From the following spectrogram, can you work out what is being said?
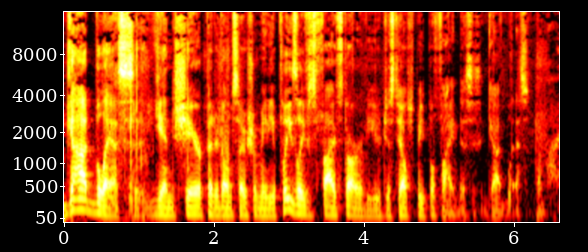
God bless. Again, share, put it on social media. Please leave us a five star review. It just helps people find us. God bless. Bye bye.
